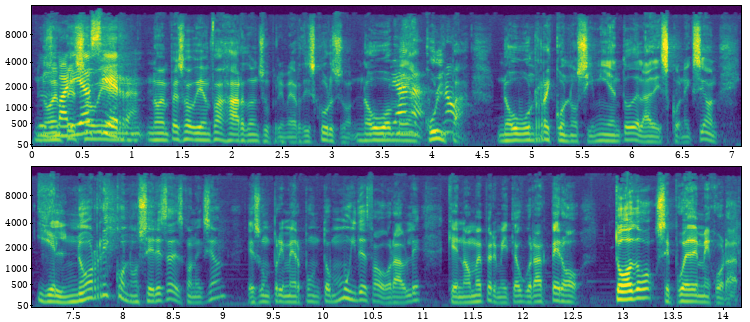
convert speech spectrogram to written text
no empezó, bien, no empezó bien Fajardo en su primer discurso, no hubo mea culpa, no. hubo un reconocimiento de la desconexión. Y el no reconocer esa desconexión es un primer punto muy desfavorable que no me permite augurar, pero todo se puede mejorar.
